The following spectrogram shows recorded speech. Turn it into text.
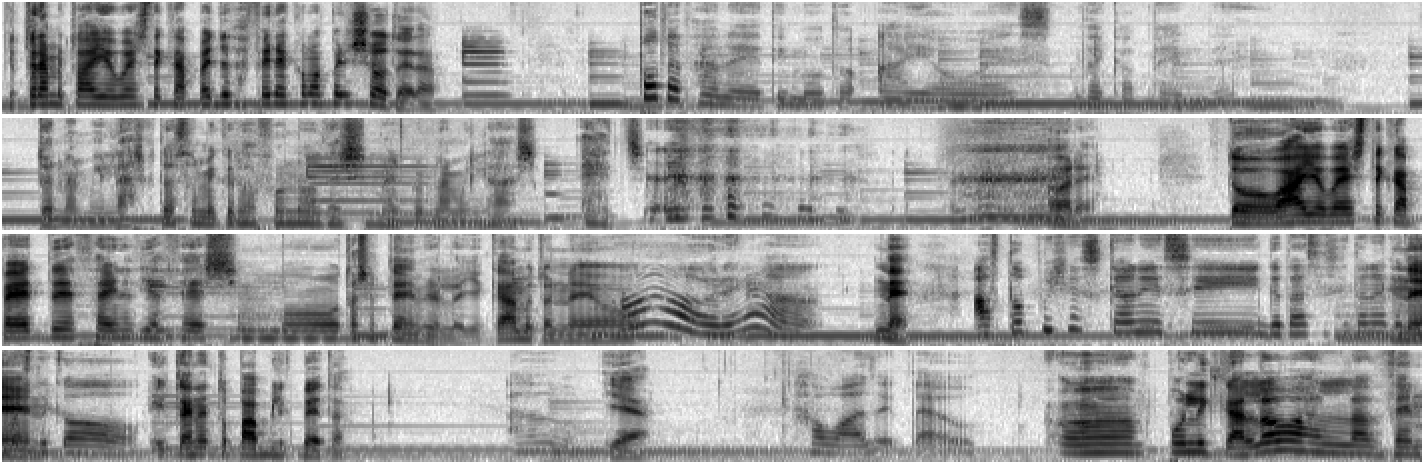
Και τώρα με το iOS 15 θα φέρει ακόμα περισσότερα. Πότε θα είναι έτοιμο το iOS 15? Το να μιλάς και στο μικρόφωνο δεν σημαίνει πρέπει να μιλάς έτσι. Ωραία. Το iOS 15 θα είναι διαθέσιμο το Σεπτέμβριο λογικά με το νέο. Α, ωραία. Ναι, Αυτό που είχες κάνει εσύ η εγκατάσταση ήταν Ναι. δοκιμαστικό. ήταν το public beta. Oh, Yeah. how was it though? Ε, πολύ καλό, αλλά δεν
